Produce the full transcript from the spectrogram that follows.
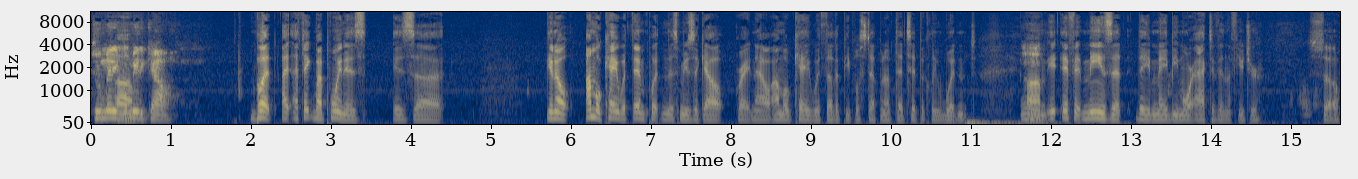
Too many for um, me to count. But I, I think my point is is uh, you know I'm okay with them putting this music out right now. I'm okay with other people stepping up that typically wouldn't. Mm-hmm. Um, if it means that they may be more active in the future. So.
